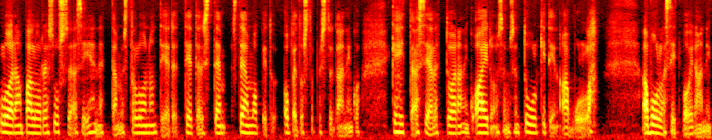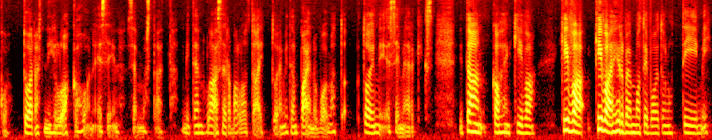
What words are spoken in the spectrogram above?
luodaan paljon resursseja siihen, että tämmöistä luonnontieteellistä STEM-opetusta pystytään niin kehittämään siellä, että tuodaan niin aidon semmoisen tulkitin avulla. Avulla sit voidaan niin kuin tuoda niihin luokkahuoneisiin semmoista, että miten laservalo taittuu ja miten painovoima to- toimii esimerkiksi. Niin tämä on kauhean kiva, kiva, kiva ja hirveän motivoitunut tiimi,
